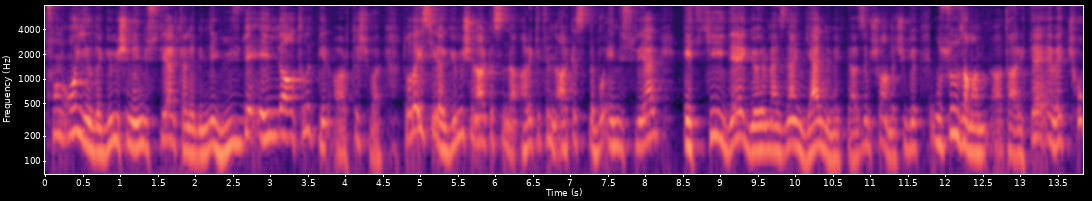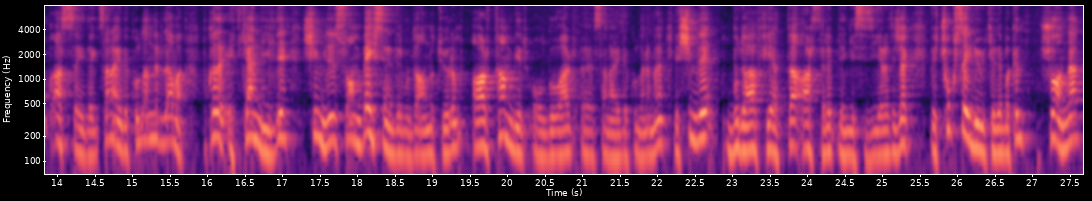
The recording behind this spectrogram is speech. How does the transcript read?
son 10 yılda gümüşün endüstriyel talebinde %56'lık bir artış var. Dolayısıyla gümüşün arkasında hareketinin arkasında bu endüstriyel etkiyi de görmezden gelmemek lazım şu anda. Çünkü uzun zaman tarihte evet çok az sayıda sanayide kullanılırdı ama bu kadar etken değildi. Şimdi son 5 senedir burada anlatıyorum. Artan bir olgu var e, sanayide kullanımı. Ve şimdi bu da fiyatta arz talep dengesizliği yaratacak. Ve çok sayıda ülkede bakın şu anda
